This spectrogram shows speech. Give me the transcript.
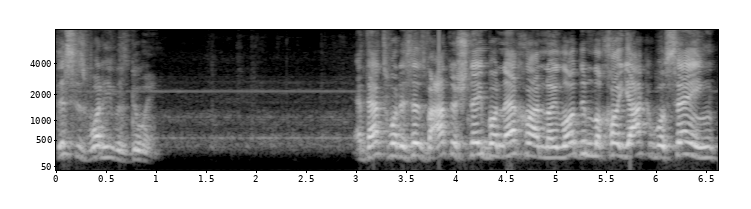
This is what he was doing. And that's what it says. Yaakov was saying,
